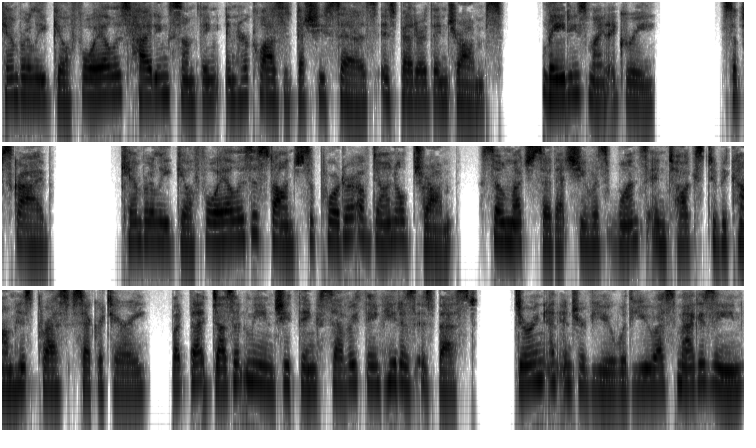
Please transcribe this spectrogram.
Kimberly Guilfoyle is hiding something in her closet that she says is better than Trump's. Ladies might agree. Subscribe. Kimberly Guilfoyle is a staunch supporter of Donald Trump, so much so that she was once in talks to become his press secretary, but that doesn't mean she thinks everything he does is best. During an interview with US Magazine,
